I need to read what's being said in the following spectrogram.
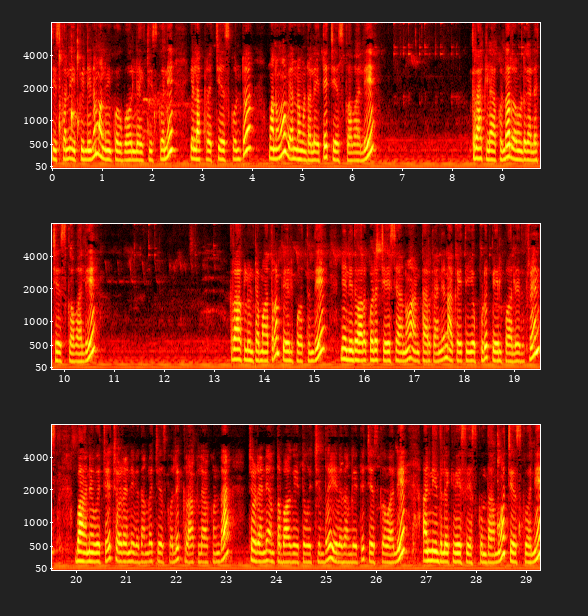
తీసుకొని ఈ పిండిని మనం ఇంకొక బౌల్లోకి తీసుకొని ఇలా ప్రెస్ చేసుకుంటూ మనము వెన్న ఉండలు అయితే చేసుకోవాలి. క్రాక్ లేకుండా రౌండ్గా ఇలా చేసుకోవాలి. క్రాకులు ఉంటే మాత్రం పేలిపోతుంది. నేను ఇదివరకు కూడా చేశాను అంటారు కానీ నాకైతే ఎప్పుడు పేలిపోలేదు ఫ్రెండ్స్. బాగానే వచ్చాయి. చూడండి ఈ విధంగా చేసుకోవాలి. క్రాక్ లేకుండా చూడండి ఎంత బాగా అయితే వచ్చిందో ఏ విధంగా అయితే చేసుకోవాలి. అన్ని ఇందులోకి వేసేసుకుందాము చేసుకొని.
